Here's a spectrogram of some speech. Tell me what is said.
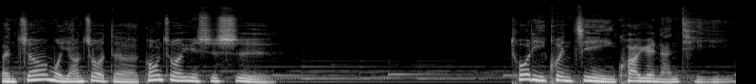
本周母羊座的工作运势是脱离困境，跨越难题。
